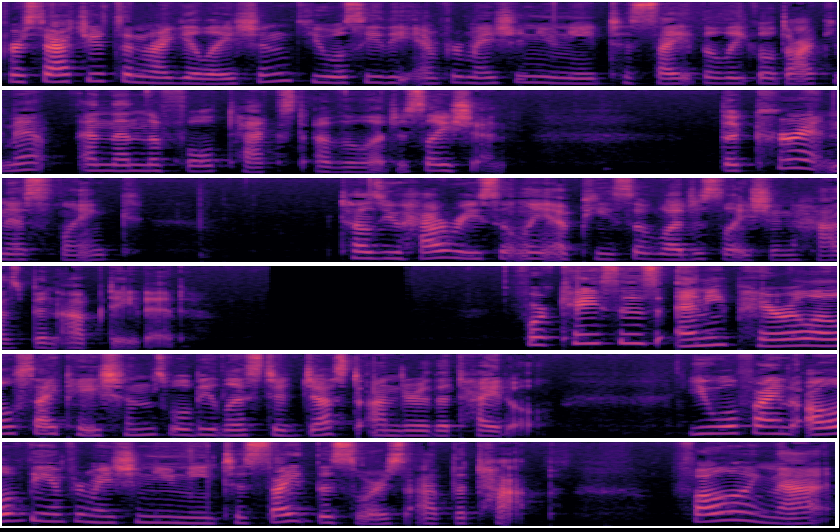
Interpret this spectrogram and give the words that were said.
For statutes and regulations, you will see the information you need to cite the legal document and then the full text of the legislation. The currentness link tells you how recently a piece of legislation has been updated. For cases, any parallel citations will be listed just under the title. You will find all of the information you need to cite the source at the top. Following that,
